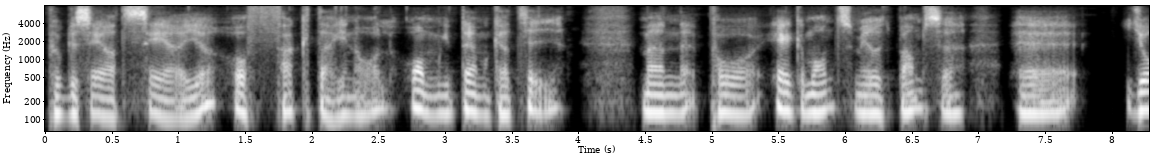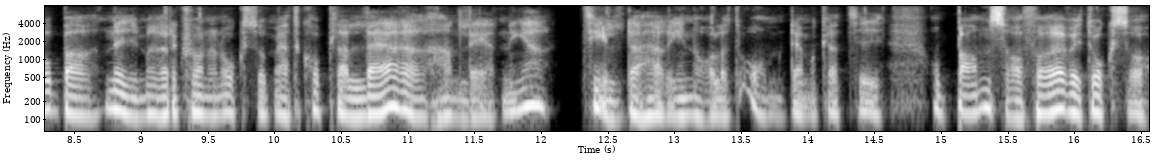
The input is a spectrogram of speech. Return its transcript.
publicerat serier och faktainnehåll om demokrati. Men på Egmont som ger ut Bamse eh, jobbar ni med redaktionen också med att koppla lärarhandledningar till det här innehållet om demokrati. Och Bamse har för övrigt också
